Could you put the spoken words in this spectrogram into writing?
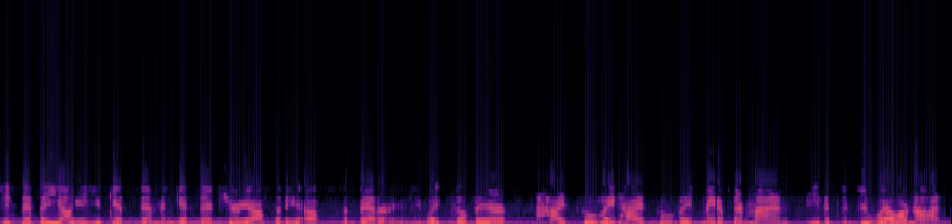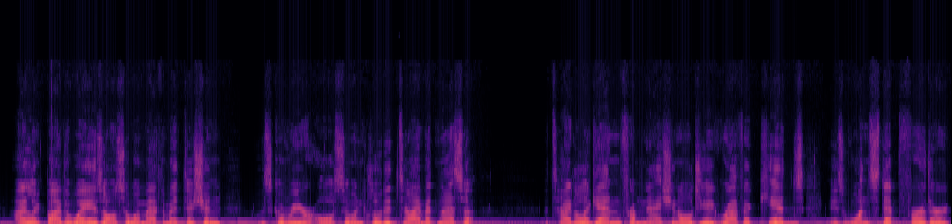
she said the younger you get them and get their curiosity up, the better. If you wait till they're high school, late high school, they've made up their minds either to do well or not. Hylick, by the way, is also a mathematician whose career also included time at NASA. The title again from National Geographic Kids is One Step Further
